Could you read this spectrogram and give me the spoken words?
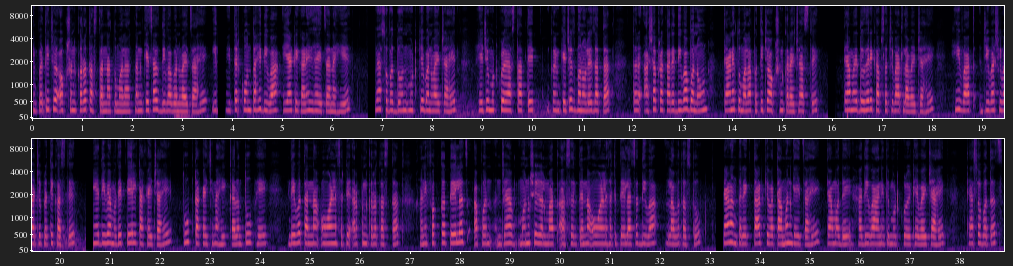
गणपतीचे पतीचे औक्षण करत असताना तुम्हाला कणकेचाच दिवा बनवायचा आहे. इ- इतर कोणताही दिवा या ठिकाणी घ्यायचा नाही आहे दिव्यासोबत दोन मुटके बनवायचे आहेत. हे जे मुटकुळे असतात ते कणकेचेच बनवले जातात. तर अशा प्रकारे दिवा बनवून त्याने तुम्हाला पतीचे औक्षण करायचे असते. त्यामध्ये दुहेरी कापसाची वात लावायची आहे. ही वात जीवाशिवाचे प्रतीक असते. या दिव्यामध्ये तेल टाकायचे आहे. तूप टाकायचे नाही कारण तूप हे देवतांना ओवाळण्यासाठी अर्पण करत असतात. आणि फक्त तेलच आपण ज्या मनुष्य जन्मात असेल त्यांना ओवाळण्यासाठी तेलाचा दिवा लावत असतो. त्यानंतर एक ताट किंवा तामण घ्यायचं आहे. त्यामध्ये हा दिवा आणि ते मुटकुळे ठेवायचे आहेत. त्यासोबतच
